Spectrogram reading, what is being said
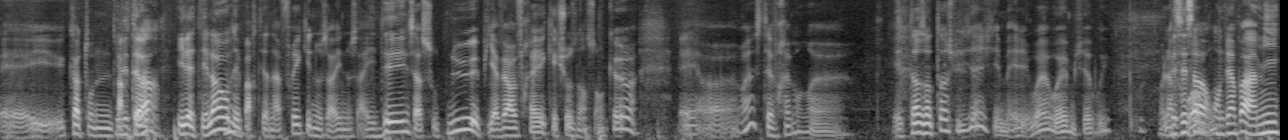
et quand on Il était là. Il était là. On est parti en Afrique. Il nous a, il nous a aidés, il nous a soutenus. Et puis il y avait un vrai quelque chose dans son cœur. Et euh, ouais, c'était vraiment. euh, Et de temps en temps, je lui disais, je dis, mais ouais, ouais, monsieur, oui. La Mais c'est ça, bon. on ne devient pas ami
